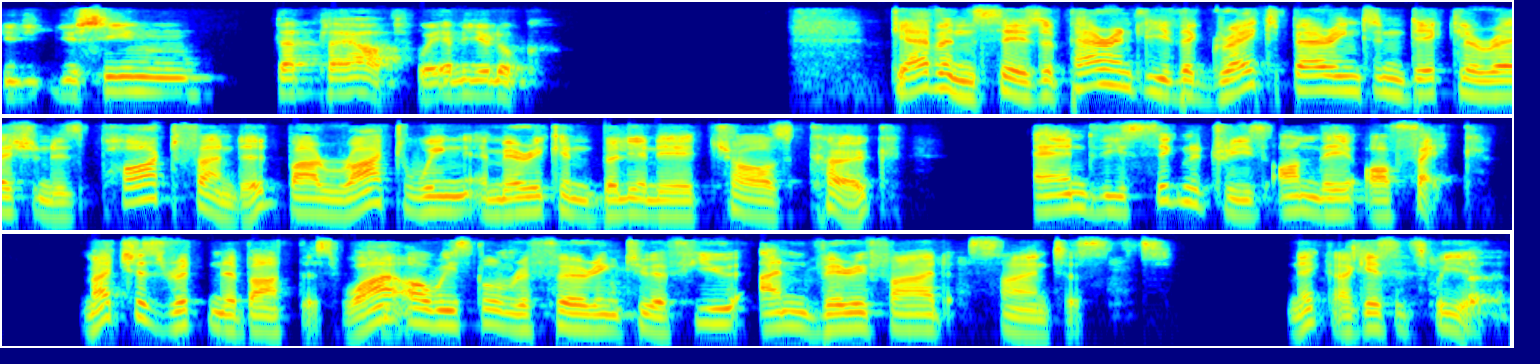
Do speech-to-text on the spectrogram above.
you, are seeing that play out wherever you look. Gavin says apparently the Great Barrington Declaration is part funded by right wing American billionaire Charles Koch, and the signatories on there are fake. Much is written about this. Why are we still referring to a few unverified scientists? Nick, I guess it's for you.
